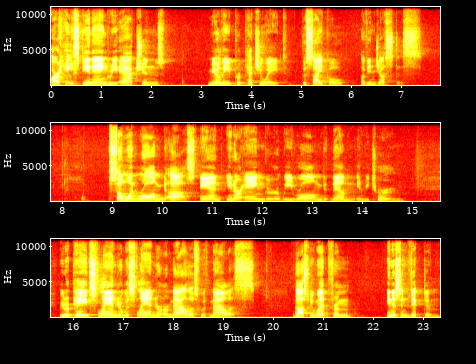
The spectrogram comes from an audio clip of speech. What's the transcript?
Our hasty and angry actions merely perpetuate the cycle of injustice. Someone wronged us, and in our anger, we wronged them in return. We repaid slander with slander or malice with malice. Thus, we went from innocent victim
